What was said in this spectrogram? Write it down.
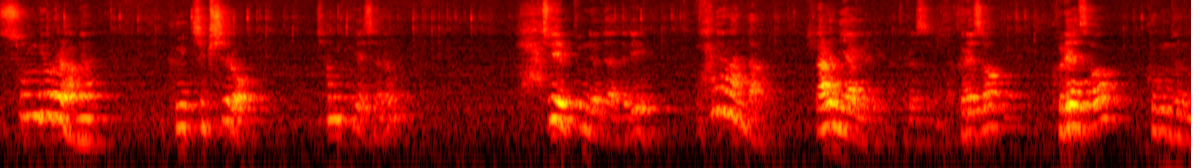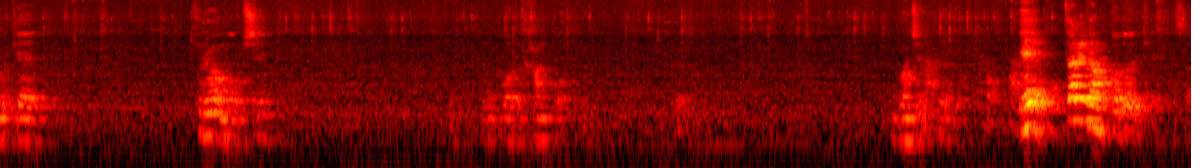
순교를 하면 그 즉시로 천국에서는 아주 예쁜 여자들이 환영한다 라는 이야기를 들었습니다. 그래서 그래서 그분들은 그렇게 두려움 없이 뭐를 감고 그 뭐지? 그, 예, 복단을 감고도 이렇게 해서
